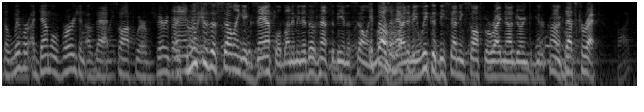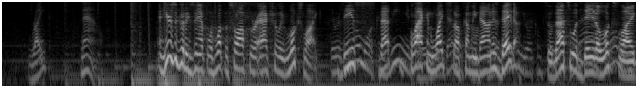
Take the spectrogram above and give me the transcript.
deliver a demo version of oh, that Microsoft software Publisher. very, very And shortly. this is a selling example, but I mean, it doesn't have to be in a selling It doesn't have right? to I mean, we could be sending software right now during Computer Chronicles. That's correct. right now. And here's a good example of what the software actually looks like. These, no that black and white stuff coming down is data. into your computer. So that's what data looks like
